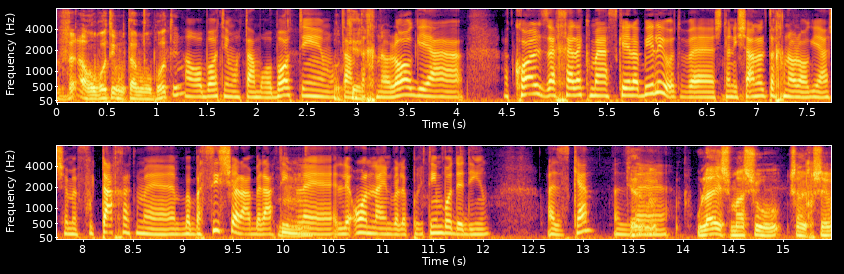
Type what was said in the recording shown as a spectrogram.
והרובוטים אותם רובוטים? הרובוטים אותם רובוטים, אותם אוקיי. טכנולוגיה, הכל זה חלק מהסקיילביליות, וכשאתה נשען על טכנולוגיה שמפותחת בבסיס שלה בלהתאים ל- לאונליין ולפריטים בודדים, אז כן, אז... כן, אה, אולי יש משהו, שאני חושב,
